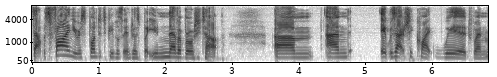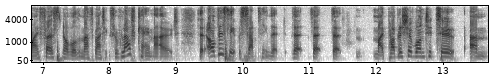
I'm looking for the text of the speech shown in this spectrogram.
that was fine. You responded to people's interest, but you never brought it up. Um, and it was actually quite weird when my first novel, The Mathematics of Love, came out. That obviously it was something that that that that my publisher wanted to. Um,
